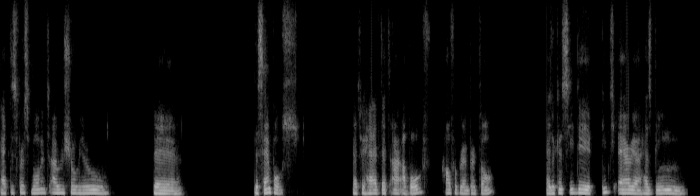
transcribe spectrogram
At this first moment, I will show you the the samples that we have that are above half a gram per ton. As you can see, the pit area has been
